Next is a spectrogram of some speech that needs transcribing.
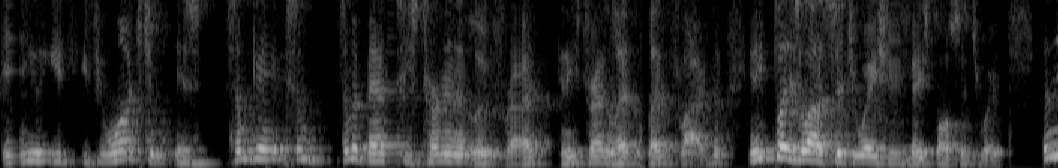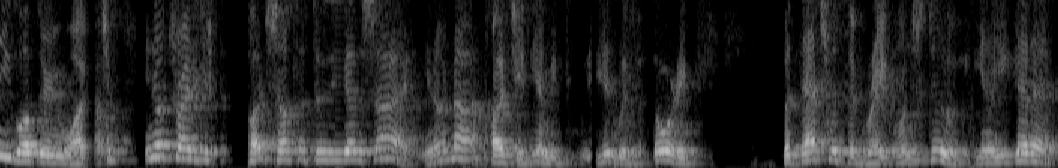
and you, you if you watch him, is some game, some some at bats he's turning it loose, right? And he's trying to let let it fly. And he plays a lot of situations, baseball situations. And then you go up there and you watch him, and he'll try to just punch something through the other side. You know, not punch it. I mean, hit with authority. But that's what the great ones do. You know, you gotta.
